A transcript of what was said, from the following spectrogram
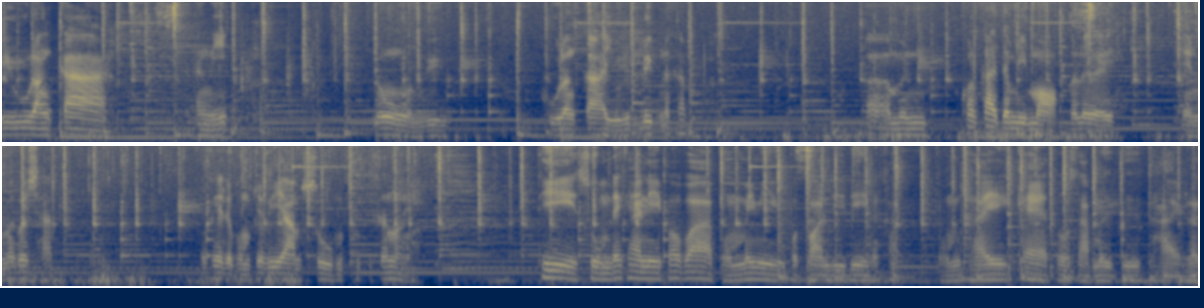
วิวลังกาทางนี้นู่นวิวภูลังกาอยู่ริบๆนะครับเออมันค่อนข้างจะมีหมอกก็เลย เห็นไม่ค่อยชัด โอเคเดี๋ยวผมจะพยายามซูมอีกสักหน่อย ที่ซูมได้แค่นี้เพราะว่าผมไม่มีอุปกรณ์ดีๆนะครับ ผมใช้แค่โทรศัพท์มือถือถ่ายแล้ว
